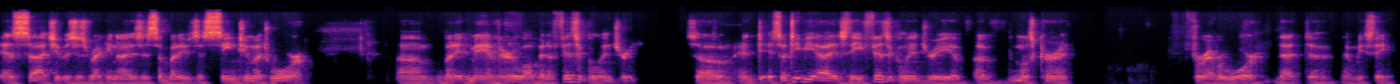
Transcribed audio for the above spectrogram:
as such. It was just recognized as somebody who's just seen too much war. Um, but it may have very well been a physical injury. So, and, so TBI is the physical injury of, of the most current forever war that uh, that we see.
